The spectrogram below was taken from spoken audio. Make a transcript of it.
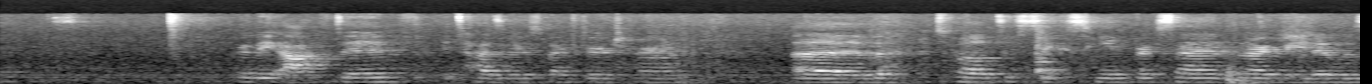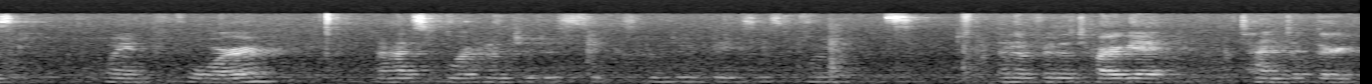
points. For the active, it has an expected return of 12 to 16%, and our beta was 0.4. that has 400 to 600 basis points. And then for the target, 10 to 13%,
